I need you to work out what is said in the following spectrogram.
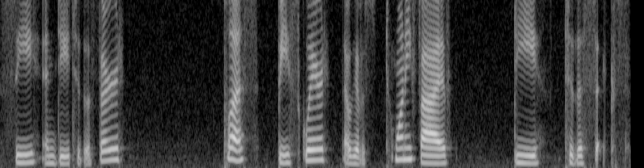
c and d to the third, plus b squared, that will give us 25d to the sixth.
